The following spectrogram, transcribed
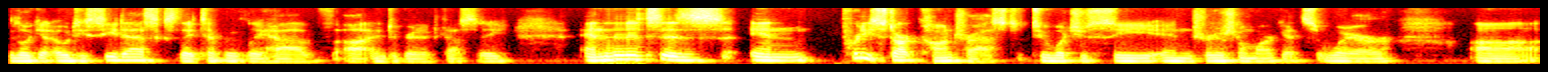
You look at OTC desks, they typically have uh, integrated custody. And this is in pretty stark contrast to what you see in traditional markets where uh,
